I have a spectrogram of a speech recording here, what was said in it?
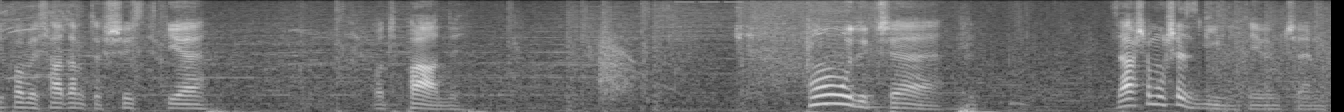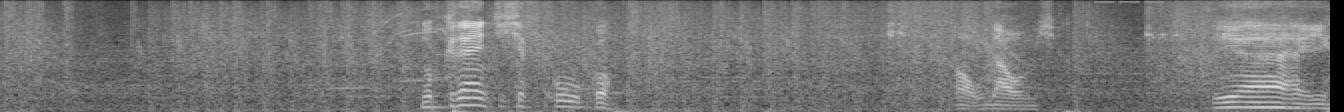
i powysadzam te wszystkie odpady. Kurcze! Zawsze muszę zginąć, nie wiem czemu. No kręci się w kółko. O, udało mi się. Jej.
